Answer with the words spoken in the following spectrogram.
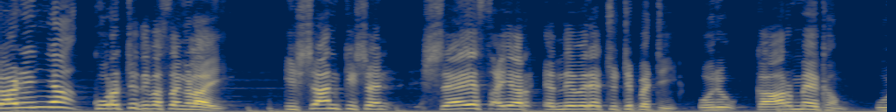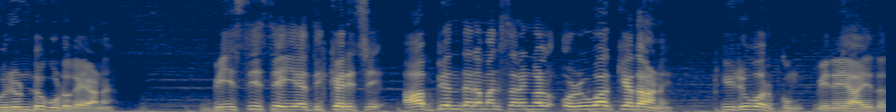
കഴിഞ്ഞ കുറച്ചു ദിവസങ്ങളായി ഇഷാൻ കിഷൻ ശ്രേയസ് അയ്യർ എന്നിവരെ ചുറ്റിപ്പറ്റി ഒരു കാർമേഘം ഉരുണ്ടുകൂടുകയാണ്. ബി സി സി ഐയെ ധിക്കരിച്ച് ആഭ്യന്തര മത്സരങ്ങൾ ഒഴിവാക്കിയതാണ് ഇരുവർക്കും വിനയായത്.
